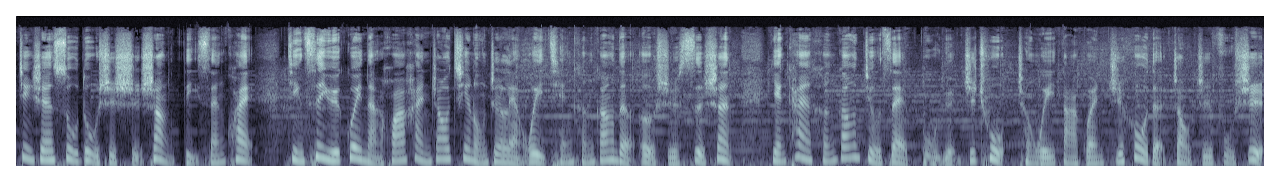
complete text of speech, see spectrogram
晋升速度是史上第三快，仅次于桂乃花和赵青龙这两位前横纲的二十四胜。眼看横纲就在不远之处，成为大官之后的赵之富士，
